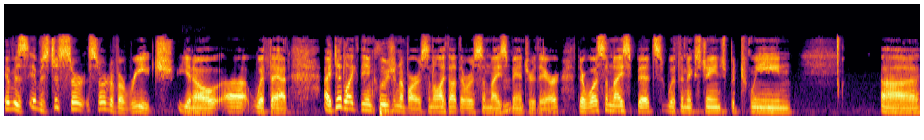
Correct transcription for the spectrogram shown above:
it was it was just sort sort of a reach, you know, uh, with that. I did like the inclusion of Arsenal. I thought there was some nice banter there. There was some nice bits with an exchange between. Uh,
